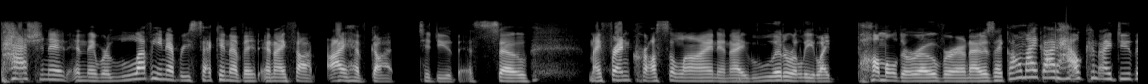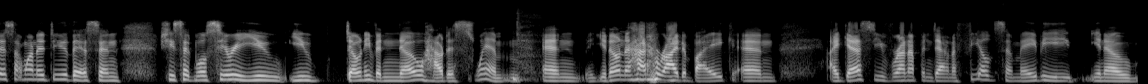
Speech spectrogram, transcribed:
passionate and they were loving every second of it and I thought I have got to do this. So my friend crossed the line and I literally like pummeled her over and I was like, "Oh my god, how can I do this? I want to do this." And she said, "Well, Siri, you you don't even know how to swim and you don't know how to ride a bike and I guess you've run up and down a field so maybe you know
